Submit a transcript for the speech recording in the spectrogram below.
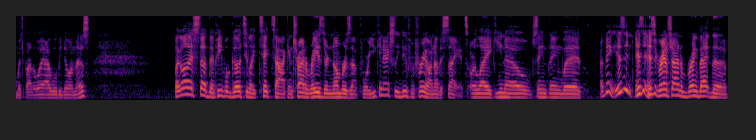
which by the way, I will be doing those like all that stuff that people go to like TikTok and try to raise their numbers up for, you can actually do for free on other sites. Or like, you know, same thing with I think isn't isn't Instagram trying to bring back the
